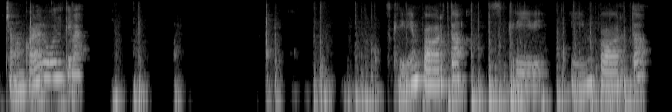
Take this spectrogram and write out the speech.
Facciamo ancora l'ultima. Scrivi importo scrivi importo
